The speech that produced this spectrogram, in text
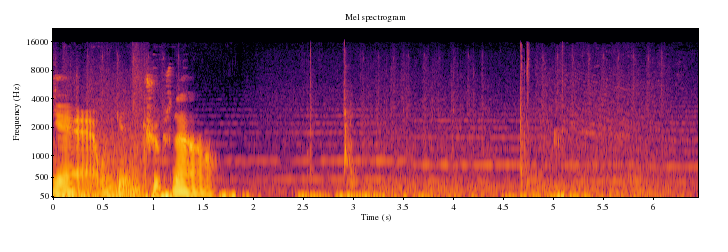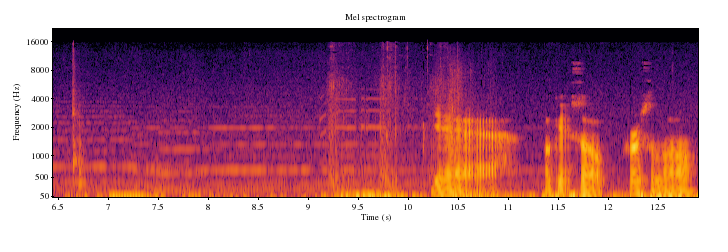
Yeah, we're getting troops now. Yeah. Okay, so first of all,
